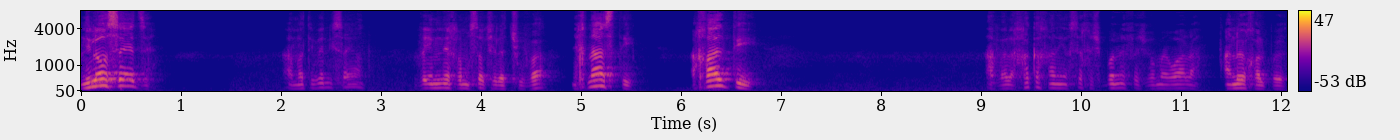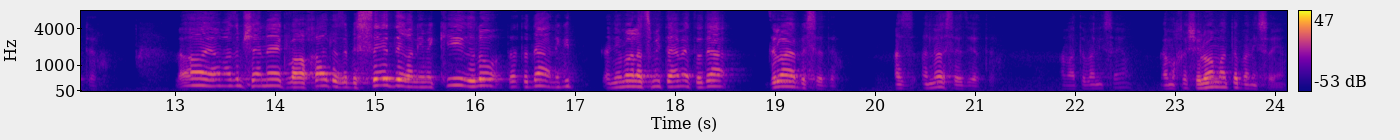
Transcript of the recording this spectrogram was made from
אני לא עושה את זה. עמדתי בניסיון. ואם נלך למושג של התשובה, נכנסתי, אכלתי, אבל אחר כך אני עושה חשבון נפש ואומר, וואלה, אני לא אוכל פה יותר. לא, מה זה משנה, כבר אכלת, זה בסדר, אני מכיר, לא, אתה, אתה יודע, אני, אגיד, אני אומר לעצמי את האמת, אתה יודע, זה לא היה בסדר. אז אני לא אעשה את זה יותר. עמדת בניסיון, גם אחרי שלא עמדת בניסיון.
